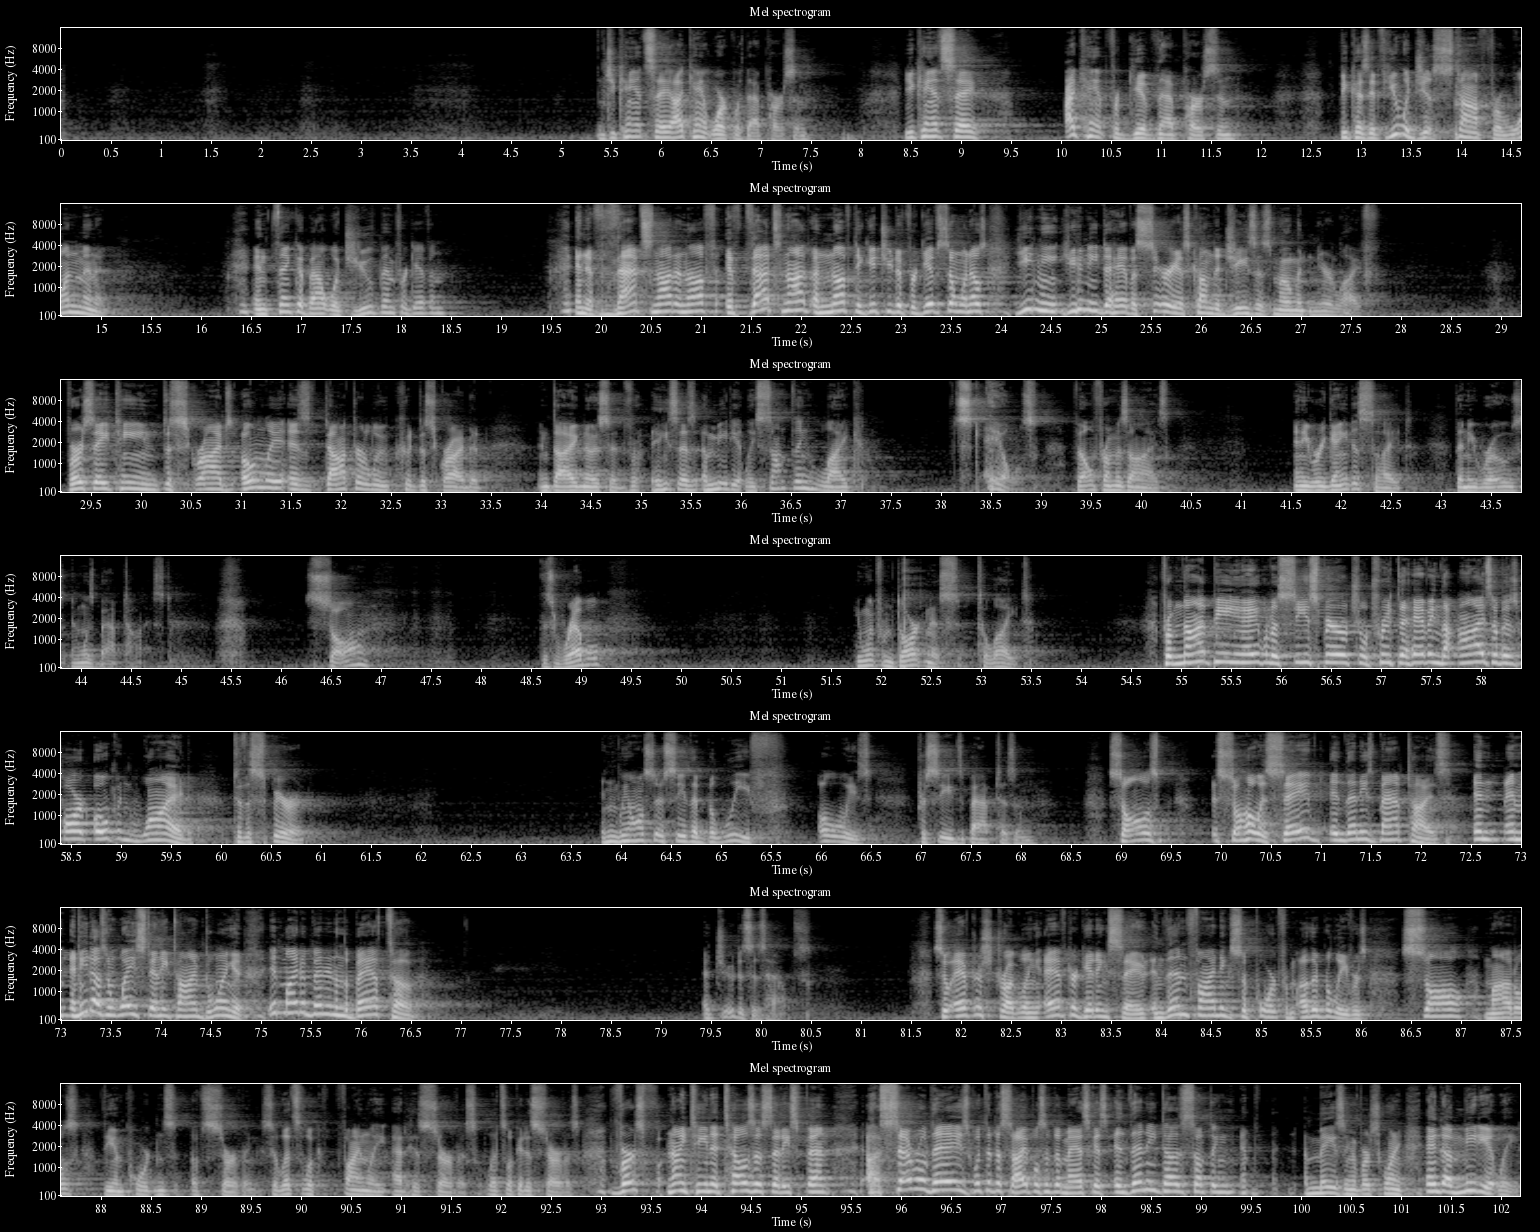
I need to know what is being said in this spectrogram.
And you can't say, I can't work with that person. You can't say, I can't forgive that person. Because if you would just stop for one minute and think about what you've been forgiven, and if that's not enough, if that's not enough to get you to forgive someone else, you need, you need to have a serious come to Jesus moment in your life. Verse 18 describes only as Dr. Luke could describe it and diagnose it. He says immediately something like scales fell from his eyes, and he regained his sight. Then he rose and was baptized. Saul, this rebel, He went from darkness to light. From not being able to see spiritual truth to having the eyes of his heart opened wide to the Spirit. And we also see that belief always precedes baptism. Saul's, Saul is saved and then he's baptized. And, and, and he doesn't waste any time doing it. It might have been in the bathtub at Judas's house. So, after struggling, after getting saved, and then finding support from other believers, Saul models the importance of serving. So, let's look finally at his service. Let's look at his service. Verse 19, it tells us that he spent uh, several days with the disciples in Damascus, and then he does something amazing in verse 20. And immediately,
